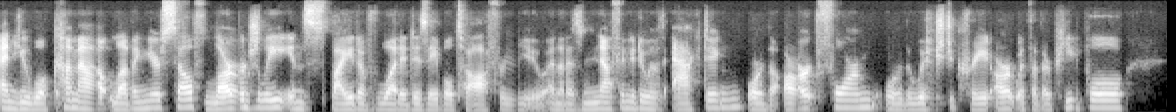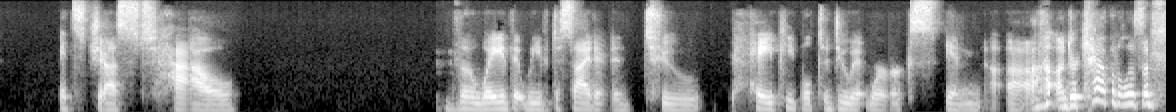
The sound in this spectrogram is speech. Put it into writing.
And you will come out loving yourself largely in spite of what it is able to offer you and that has nothing to do with acting or the art form or the wish to create art with other people. It's just how the way that we've decided to pay people to do it works in uh, under capitalism.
